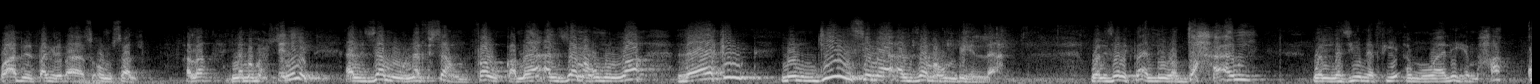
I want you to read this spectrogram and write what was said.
وقبل الفجر بقى قوم صلي. خلاص؟ إنما محسنين ألزموا نفسهم فوق ما ألزمهم الله لكن من جنس ما ألزمهم به الله. ولذلك بقى اللي يوضحها قوي والذين في أموالهم حق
